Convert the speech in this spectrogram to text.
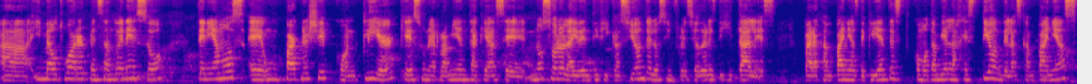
Uh, y Meltwater, pensando en eso, teníamos eh, un partnership con Clear, que es una herramienta que hace no solo la identificación de los influenciadores digitales para campañas de clientes, como también la gestión de las campañas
